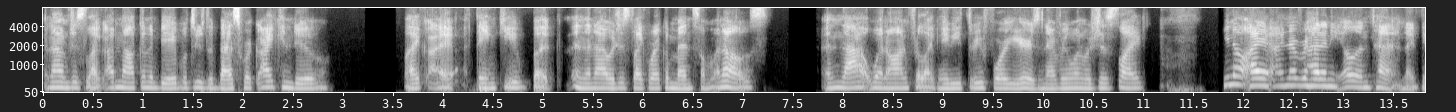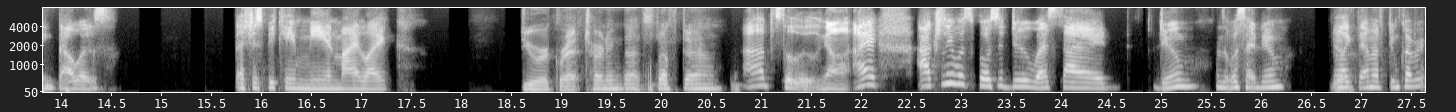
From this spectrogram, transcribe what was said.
And I'm just like, I'm not going to be able to do the best work I can do like i thank you but and then i would just like recommend someone else and that went on for like maybe three four years and everyone was just like you know i i never had any ill intent and i think that was that just became me and my like Do you regret turning that stuff down? absolutely not i actually was supposed to do west side doom was it west side doom Yeah. like the mf doom cover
